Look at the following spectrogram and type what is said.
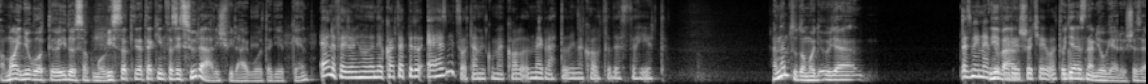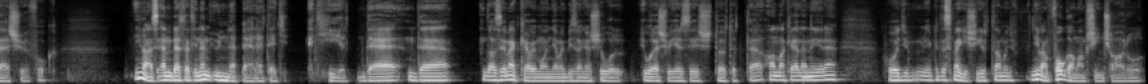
a mai nyugodt időszakunkból visszatekintve, ez egy szürreális világ volt egyébként. El ne felejtsd, mondani akartál, például ehhez mit szóltál, amikor meghallod, megláttad, hogy meghallottad ezt a hírt? Hát nem tudom, hogy ugye Ez még nem Nyilván, jogerős, hogyha jól tudom. Ugye ez nem jogerős, az első fok. Nyilván az ember, tehát nem ünnepelhet egy, egy hírt, de, de, de azért meg kell, hogy mondjam, hogy bizonyos jól, jól eső érzés töltött el, annak ellenére, hogy egyébként ezt meg is írtam, hogy nyilván fogalmam sincs arról,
